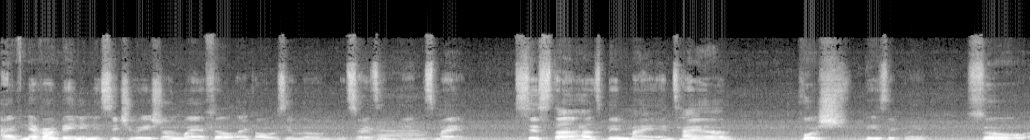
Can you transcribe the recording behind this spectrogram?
I've never been in a situation where I felt like I was alone with certain Yeah. things. My sister has been my entire push, basically. So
